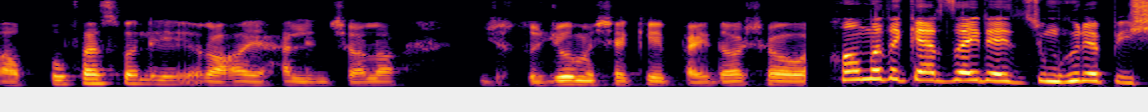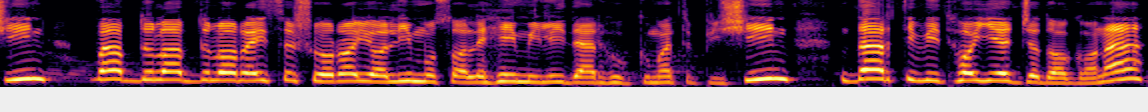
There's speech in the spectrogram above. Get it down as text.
موقوف است ولی راه های حل انشاءالله جستجو میشه که پیدا شد حامد کرزی رئیس جمهور پیشین و عبدالله عبدالله رئیس شورای عالی مصالحه ملی در حکومت پیشین در تیویت های جداگانه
